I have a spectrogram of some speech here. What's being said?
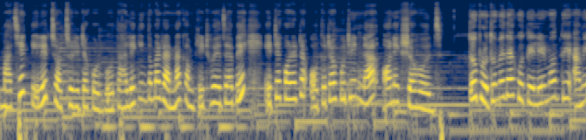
মাছের তেলের চচ্চড়িটা করব। তাহলে কিন্তু আমার রান্না কমপ্লিট হয়ে যাবে। এটা করাটা অতটাও কঠিন না, অনেক সহজ। তো প্রথমে দেখো তেলের মধ্যে আমি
